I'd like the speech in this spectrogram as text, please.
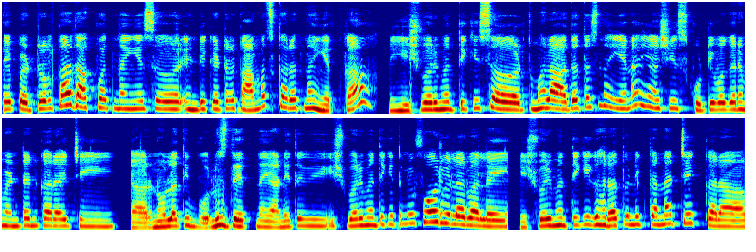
ते पेट्रोल का दाखवत नाहीये सर? इंडिकेटर कामच करत नाहीयेत का? ईश्वर ईश्वरी म्हणते की सर तुम्हाला आदतच नाहीये ना ही अशी स्कूटी वगैरे मेंटेन करायची? अर्नोला ती बोलूच देत नाही. आणि ते ईश्वरी म्हणते की तुम्ही फोर व्हीलर वाले. ईश्वरी म्हणते की घरातून निघताना चेक करा.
